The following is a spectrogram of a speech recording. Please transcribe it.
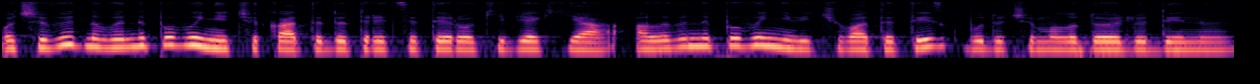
Очевидно, ви не повинні чекати до 30 років, як я, але ви не повинні відчувати тиск, будучи молодою людиною.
